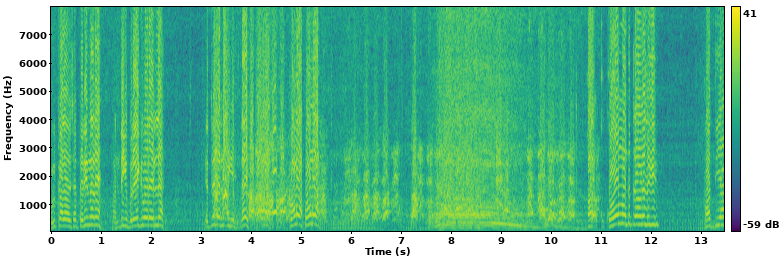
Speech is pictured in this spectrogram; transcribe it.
உருக்காத சார் தெரியும் தானே? வண்டிக்கு பிரேக் வேற இல்லை. எத்தனை பேர் இருக்கீங்க? டேய் போங்கடா போங்கடா. கோவம் வந்துட்டான் பாத்தியா?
